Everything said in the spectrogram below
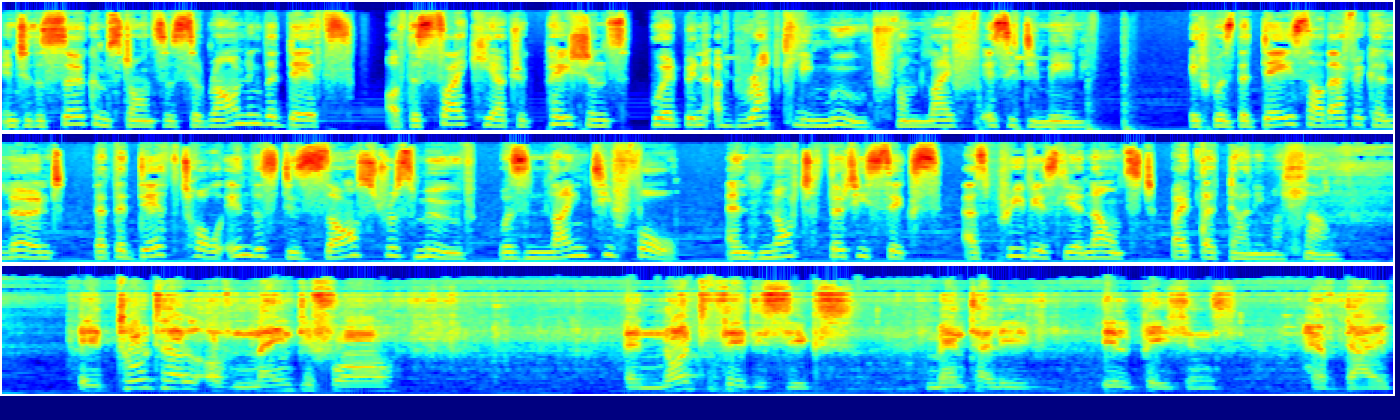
into the circumstances surrounding the deaths of the psychiatric patients who had been abruptly moved from life Esidimeni. It was the day South Africa learned that the death toll in this disastrous move was 94 and not 36 as previously announced by Qedani Mahlangu. A total of 94 and not 36 mentally ill patients have died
